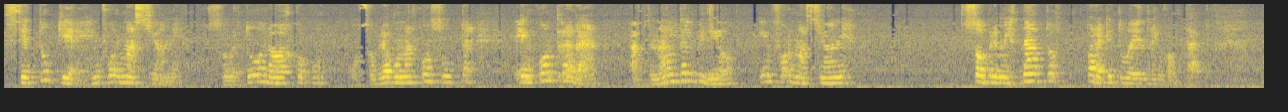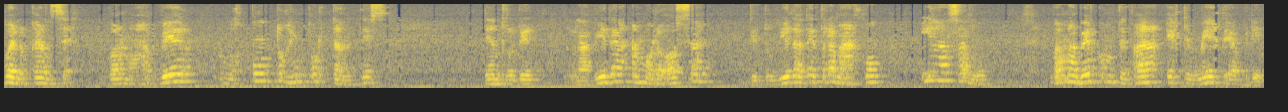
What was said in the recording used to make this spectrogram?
Si tú quieres informaciones sobre tu horóscopo o sobre alguna consulta, encontrarás al final del video informaciones sobre mis datos para que tú entres en contacto. Bueno, cáncer, vamos a ver los puntos importantes dentro de la vida amorosa, de tu vida de trabajo y la salud. Vamos a ver cómo te va este mes de abril.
